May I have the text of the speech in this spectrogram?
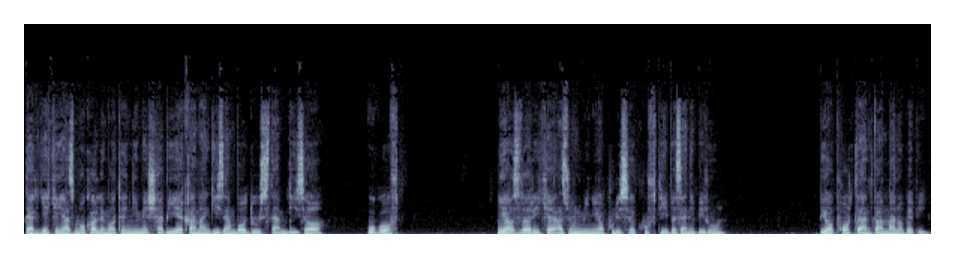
در یکی از مکالمات نیمه شبیه غمانگیزم با دوستم لیزا او گفت نیاز داری که از اون مینیاپولیس کوفتی بزنی بیرون؟ بیا پورتلند و منو ببین.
